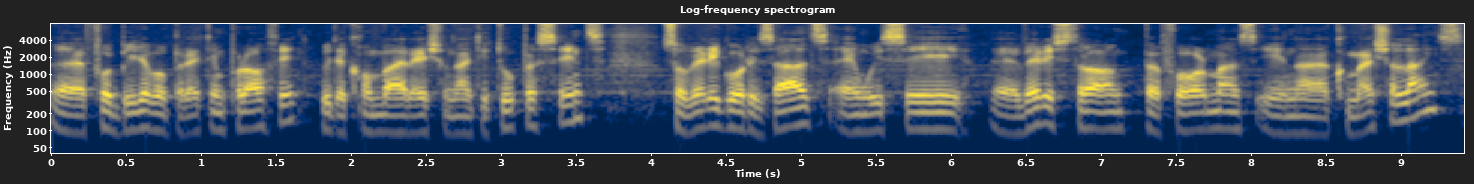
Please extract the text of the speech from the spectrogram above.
uh, 4 billion operating profit with a combined ratio 92%. So very good results, and we see a very strong performance in commercial lines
